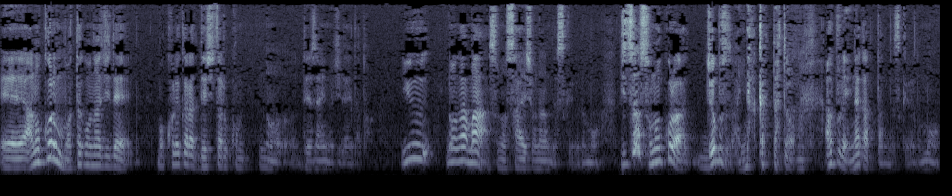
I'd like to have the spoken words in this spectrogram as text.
えーあの頃も全く同じでもうこれからデジタルコンのデザインの時代だというのがまあその最初なんですけれども実はその頃はジョブズはいなかったとアップルはいなかったんですけれども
